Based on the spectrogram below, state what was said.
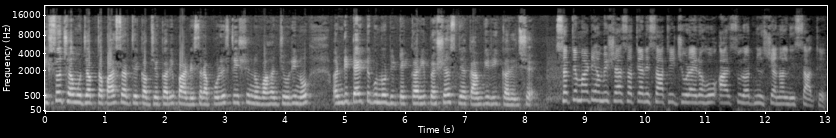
એકસો છ મુજબ તપાસ અર્થે કબજે કરી પાંડેસરા પોલીસ સ્ટેશનનો વાહન ચોરીનો અનડિટેક્ટ ગુનો ડિટેક્ટ કરી પ્રશંસનીય કામગીરી કરેલ છે. સત્ય માટે હંમેશા સત્યની સાથે જોડાઈ રહો આર સુરત ન્યૂઝ ચેનલની સાથે.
